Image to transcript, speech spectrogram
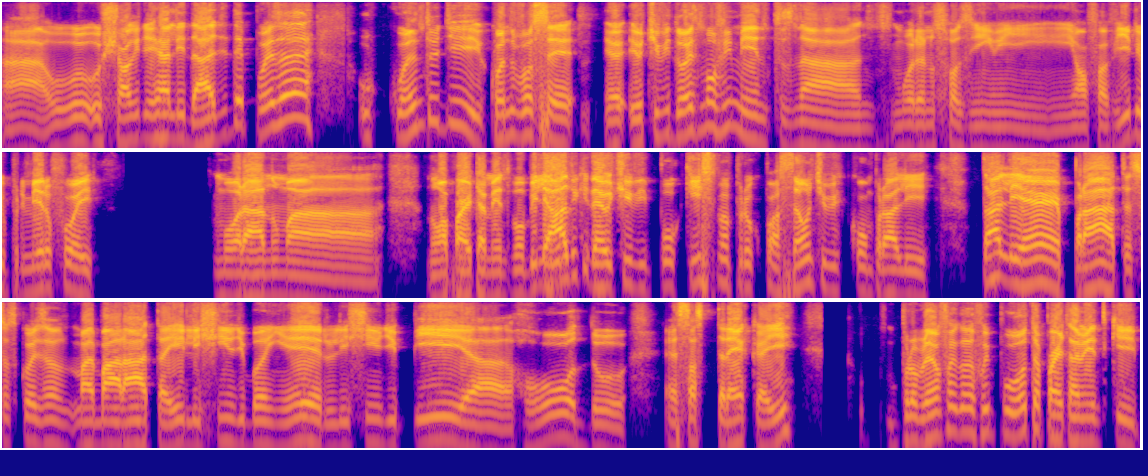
Ah, o, o, choque de realidade depois é o quanto de. Quando você. Eu, eu tive dois movimentos na morando sozinho em, em, Alphaville. O primeiro foi morar numa, num apartamento mobiliado, que daí eu tive pouquíssima preocupação, tive que comprar ali talher, prata, essas coisas mais baratas aí, lixinho de banheiro, lixinho de pia, rodo, essas trecas aí. O problema foi quando eu fui para outro apartamento que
